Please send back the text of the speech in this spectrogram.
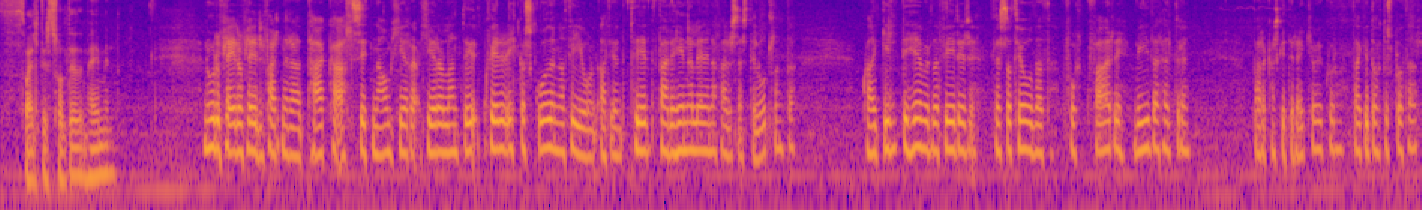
þvældist svolítið um heiminn. Nú eru fleiri og fleiri farnir að taka allt sitt nám hér, hér á landi. Hver er ykkar skoðun á því að að þið farið hína leiðina, farið semst til útlanda? Hvaða gildi hefur það fyrir þessa þjóð að fólk fari víðar heldur en bara kannski til Reykjavíkur og taki doktorspróð þar?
